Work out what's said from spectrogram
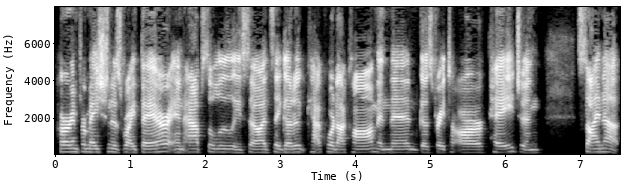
Her information is right there and absolutely. So i'd say go to catcora.com and then go straight to our page and sign up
